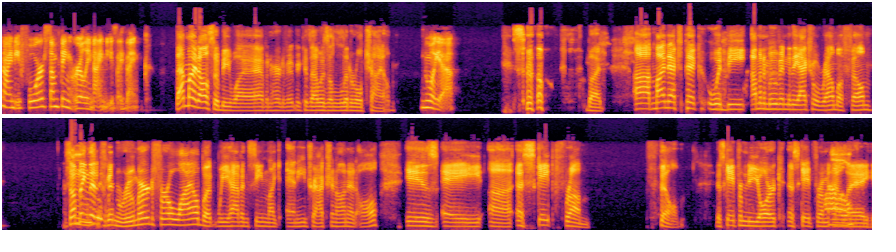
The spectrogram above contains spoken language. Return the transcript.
94, something early 90s, I think. That might also be why I haven't heard of it because I was a literal child. Well, yeah. So, but uh, my next pick would be I'm going to move into the actual realm of film. Something Hmm. that has been rumored for a while, but we haven't seen like any traction on at all, is a uh, escape from film, escape from New York, escape from Wow. LA.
